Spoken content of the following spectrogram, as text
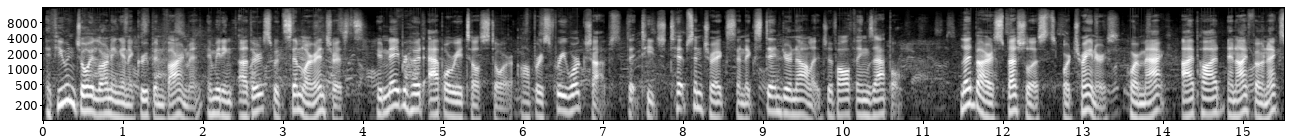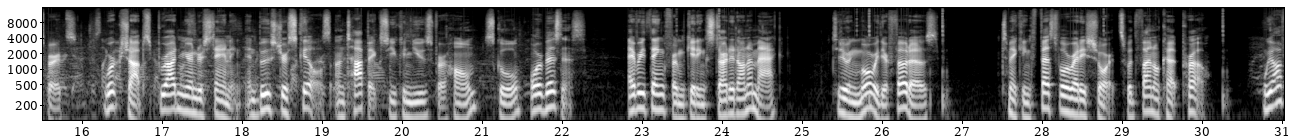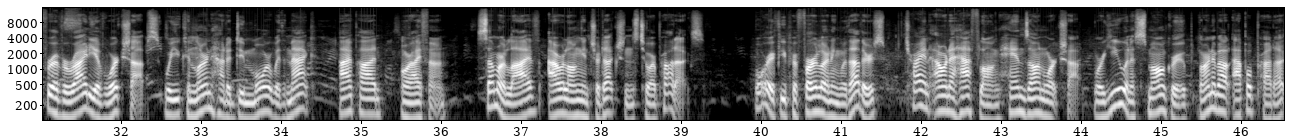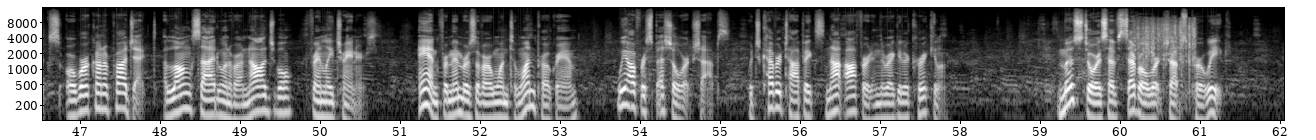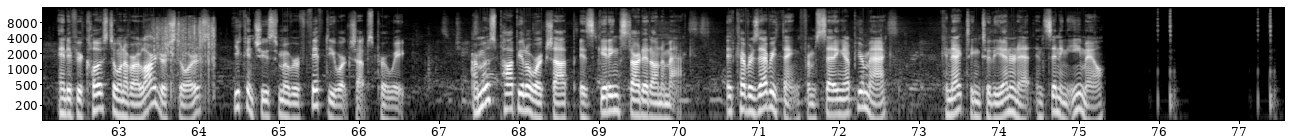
If you enjoy learning in a group environment and meeting others with similar interests, your neighborhood Apple retail store offers free workshops that teach tips and tricks and extend your knowledge of all things Apple. Led by our specialists or trainers who are Mac, iPod, and iPhone experts, workshops broaden your understanding and boost your skills on topics you can use for home, school, or business. Everything from getting started on a Mac to doing more with your photos to making festival ready shorts with Final Cut Pro. We offer a variety of workshops where you can learn how to do more with Mac, iPod, or iPhone. Some are live, hour long introductions to our products. Or if you prefer learning with others, try an hour and a half long hands on workshop where you and a small group learn about Apple products or work on a project alongside one of our knowledgeable, friendly trainers. And for members of our one to one program, we offer special workshops which cover topics not offered in the regular curriculum. Most stores have several workshops per week. And if you're close to one of our larger stores, you can choose from over 50 workshops per week. Our most popular workshop is Getting Started on a Mac. It covers everything from setting up your Mac, connecting to the internet and sending email,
